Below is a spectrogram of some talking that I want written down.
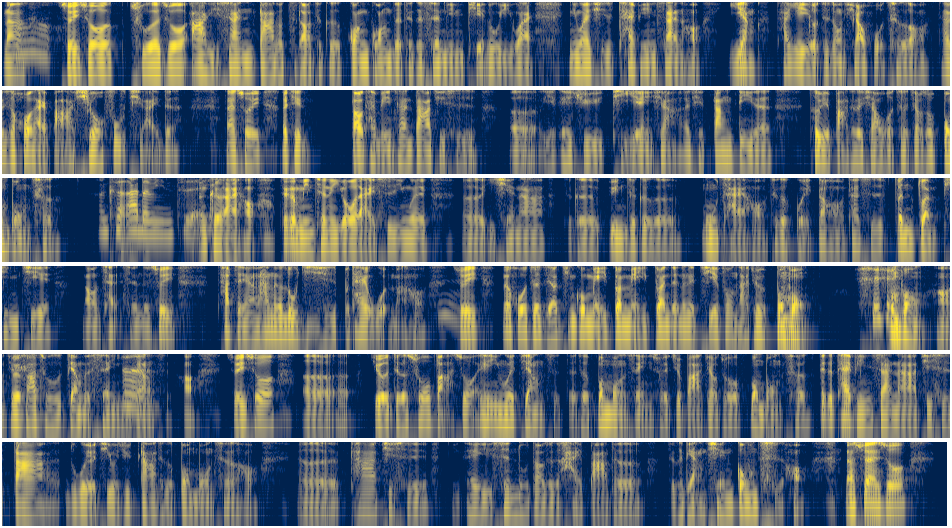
那所以说，除了说阿里山大家都知道这个观光的这个森林铁路以外，另外其实太平山哈一样，它也有这种小火车哦，它是后来把它修复起来的。那所以，而且到太平山，大家其实呃也可以去体验一下，而且当地呢特别把这个小火车叫做蹦蹦车。很可爱的名字，很可爱哈。这个名称的由来是因为，呃，以前啊，这个运这个木材哈，这个轨道哈，它是分段拼接然后产生的，所以它怎样，它那个路基其实不太稳嘛哈，所以那火车只要经过每一段每一段的那个接缝，它就会蹦 蹦。蹦蹦，哈，就会发出这样的声音，这样子，哈，所以说，呃，就有这个说法，说，哎，因为这样子的这个蹦蹦的声音，所以就把它叫做蹦蹦车。这个太平山啊，其实搭如果有机会去搭这个蹦蹦车，哈，呃，它其实你可以深入到这个海拔的这个两千公尺，哈。那虽然说。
